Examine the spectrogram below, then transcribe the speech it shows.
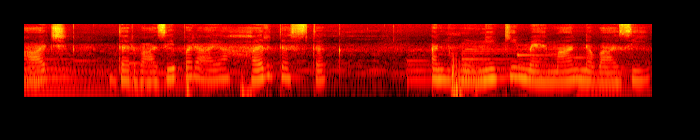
आज दरवाजे पर आया हर दस्तक, अनहोनी की मेहमान नवाजी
